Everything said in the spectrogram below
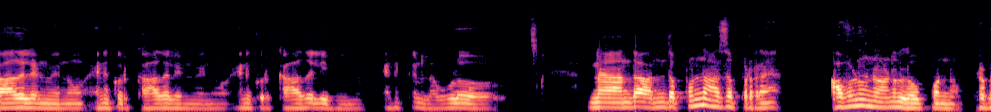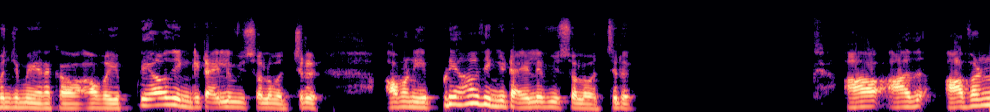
காதலன் வேணும் எனக்கு ஒரு காதலன் வேணும் எனக்கு ஒரு காதலி வேணும் எனக்கு அவ்வளோ நான் அந்த அந்த பொண்ணு ஆசைப்படுறேன். அவளும் நானும் லவ் பண்ணோம் பிரபஞ்சமே எனக்கு அவள் எப்படியாவது என்கிட்ட ஐ லவ் யூ சொல்ல வச்சிரு. அவனை எப்படியாவது என்கிட்ட ஐ லவ் யூ சொல்ல வச்சிரு. அது அவன்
